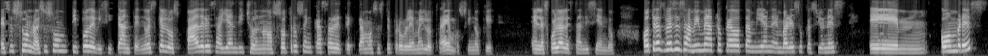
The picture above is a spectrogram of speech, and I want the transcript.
Eso es uno, eso es un tipo de visitante. No es que los padres hayan dicho, nosotros en casa detectamos este problema y lo traemos, sino que en la escuela le están diciendo. Otras veces a mí me ha tocado también en varias ocasiones em, hombres,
